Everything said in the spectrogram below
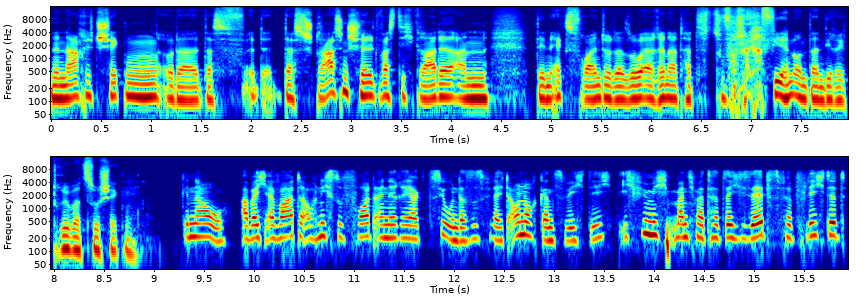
eine Nachricht schicken oder das, das Straßenschild, was dich gerade an den Ex-Freund oder so erinnert hat, zu fotografieren und dann direkt drüber zu schicken. Genau, aber ich erwarte auch nicht sofort eine Reaktion. Das ist vielleicht auch noch ganz wichtig. Ich fühle mich manchmal tatsächlich selbst verpflichtet,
